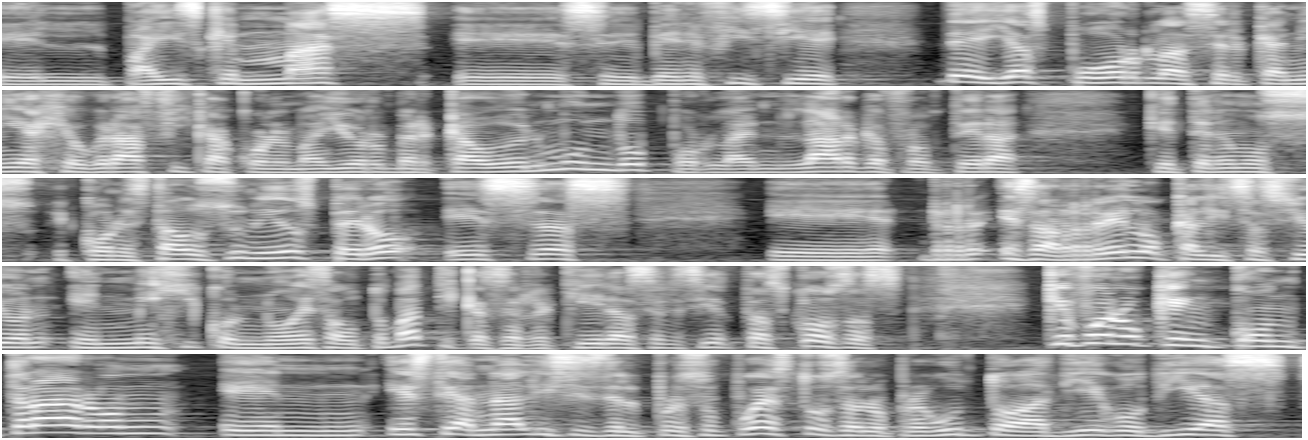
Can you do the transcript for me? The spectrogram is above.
el país que más eh, se beneficie de ellas por la cercanía geográfica con el mayor mercado del mundo, por la larga frontera que tenemos con Estados Unidos, pero esas eh, esa relocalización en México no es automática, se requiere hacer ciertas cosas. ¿Qué fue lo que encontraron en este análisis del presupuesto? Se lo pregunto a Diego Díaz,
